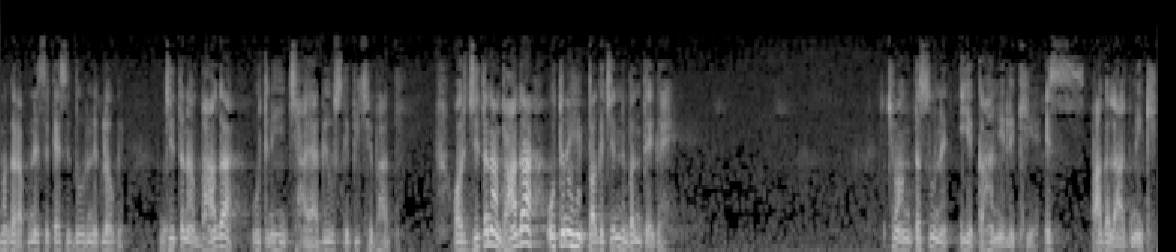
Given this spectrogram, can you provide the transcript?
मगर अपने से कैसे दूर निकलोगे? जितना भागा, उतनी ही छाया भी उसके पीछे भागी। और जितना भागा, उतने ही पग चिन्ह बनते गए। चुआंग तसु ने यह कहानी लिखी है, इस पागल आदमी की।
